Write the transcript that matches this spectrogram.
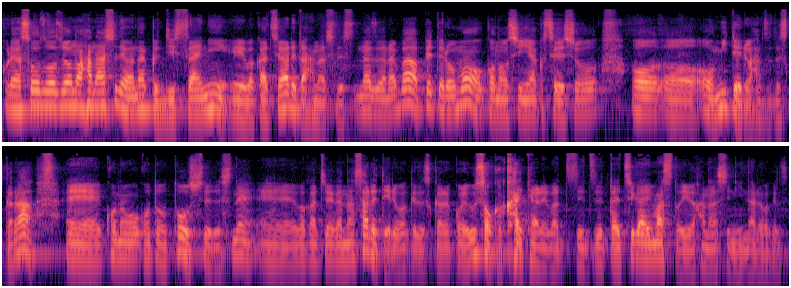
これは想像上の話ではなく実際に分かち合われた話です。なぜならばペテロもこの新約聖書を見ているはずですからこのことを通してですね分かち合いがなされているわけですからこれ嘘が書いてあれば絶対違いいますという話になるわけです。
